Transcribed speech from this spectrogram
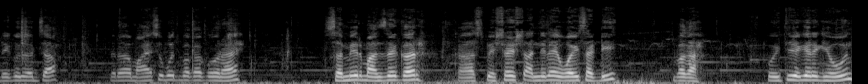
रेग्युलरचा तर माझ्यासोबत बघा कोण आहे. समीर मांजरेकर का स्पेशलिस्ट आणलेलं आहे वहीसाठी. बघा कोयती वगैरे घेऊन.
